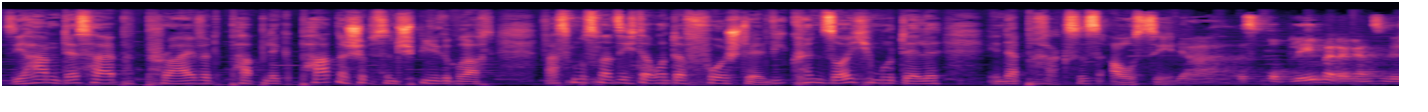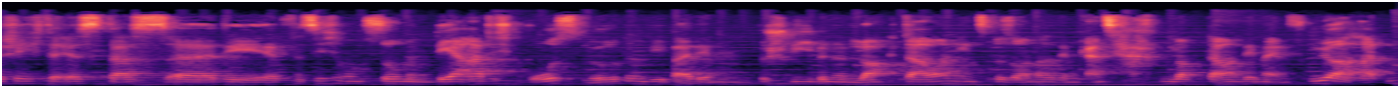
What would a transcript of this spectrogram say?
Sie haben deshalb Private-Public Partnerships ins Spiel gebracht. Was muss man sich darunter vorstellen? Wie können solche Modelle in der Praxis aussehen? Ja, das Problem bei der ganzen Geschichte ist, dass äh, die Versicherungssummen derartig groß würden wie bei dem beschriebenen Lockdown, insbesondere dem ganz harten Lockdown, den wir im Frühjahr hatten,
